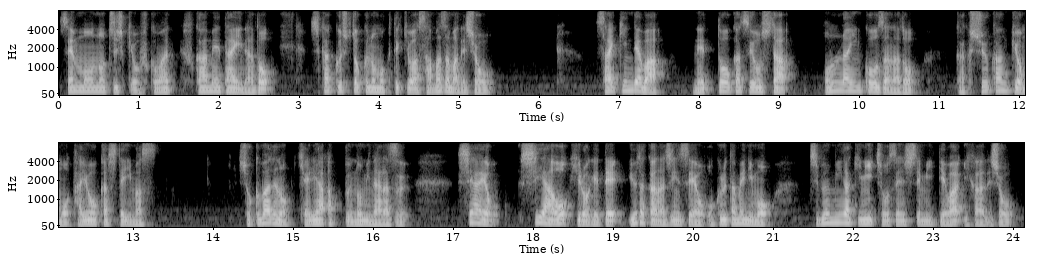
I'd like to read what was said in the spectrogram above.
専門の知識を深めたいなど、資格取得の目的は様々でしょう。最近では、ネットを活用したオンライン講座など、学習環境も多様化しています。職場でのキャリアアップのみならず、視野を視野を広げて豊かな人生を送るためにも、自分磨きに挑戦してみてはいかがでしょう。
